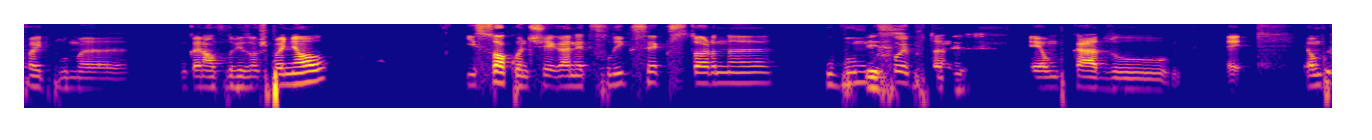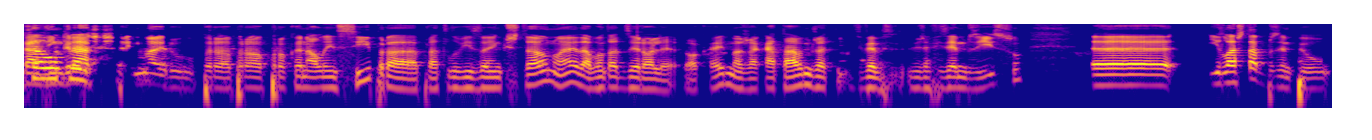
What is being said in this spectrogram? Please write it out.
feito por uma, um canal de televisão espanhol e só quando chega à Netflix é que se torna o boom que Isso, foi. Portanto, isso. é um bocado. É, é um bocado ingrato, primeiro, para, para, para o canal em si, para, para a televisão em questão, não é? Dá vontade de dizer: olha, ok, nós já cá estávamos, já, tivemos- já fizemos isso. Ah, e lá está, por exemplo, eu,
